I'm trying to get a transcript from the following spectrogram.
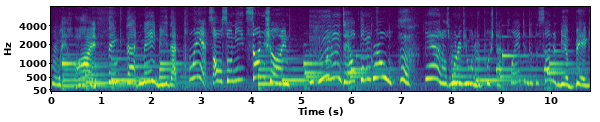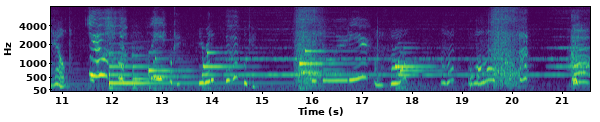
Well, I think that maybe that plants also need sunshine Mhm, to help them grow. Huh. Yeah, and I was wondering if you wanted to push that plant into the sun, it'd be a big help. Yeah. Wait. Okay, are you ready? Okay. It over here? Uh-huh. Uh-huh. Almost. Oh, wow.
